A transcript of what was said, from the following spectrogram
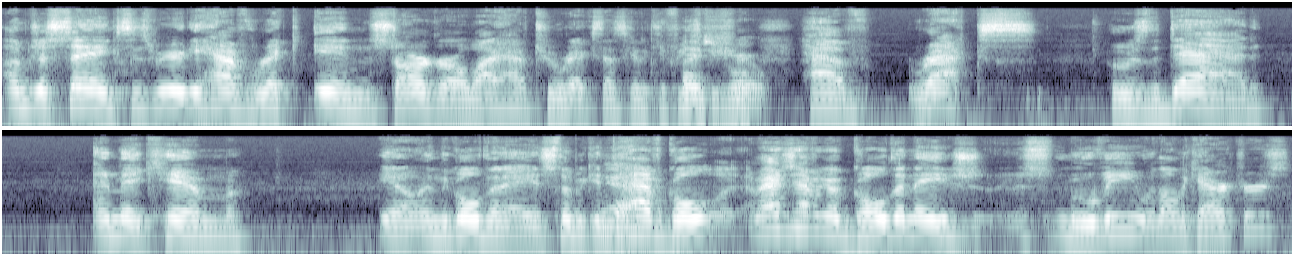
I'm just saying, since we already have Rick in Stargirl, why have two Ricks? That's going to confuse That's people. true. Have Rex, who's the dad, and make him, you know, in the Golden Age, so we can Yeah. have gold. Imagine having a Golden Age movie with all the characters,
